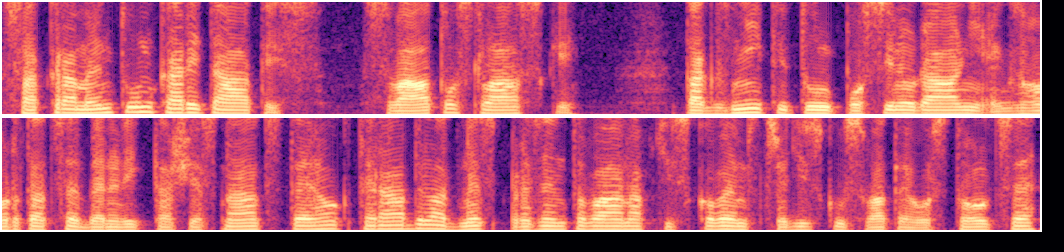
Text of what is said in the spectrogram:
Sacramentum Caritatis, svátost lásky. Tak zní titul posynodální exhortace Benedikta XVI., která byla dnes prezentována v tiskovém středisku svatého stolce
